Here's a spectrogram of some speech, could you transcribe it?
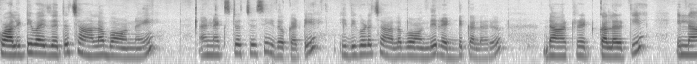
క్వాలిటీ వైజ్ అయితే చాలా బాగున్నాయి. అండ్ నెక్స్ట్ వచ్చేసి ఇదొకటి. ఇది కూడా చాలా బాగుంది. రెడ్ కలర్. డార్క్ రెడ్ కలర్కి. ఇలా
